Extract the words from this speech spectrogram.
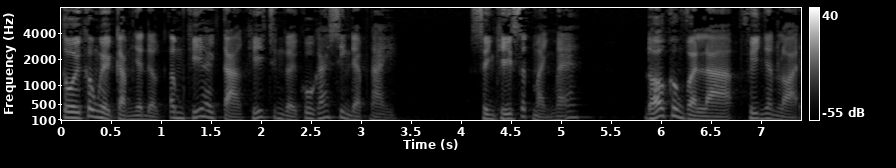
Tôi không hề cảm nhận được âm khí hay tà khí trên người cô gái xinh đẹp này. Sinh khí rất mạnh mẽ, đó không phải là phi nhân loại,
